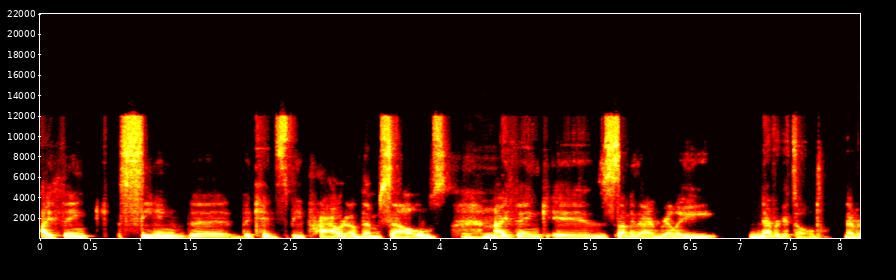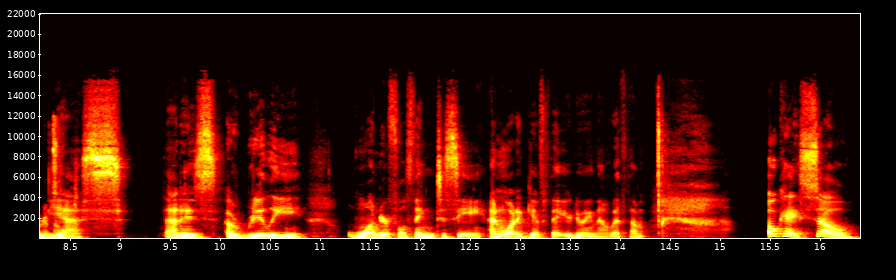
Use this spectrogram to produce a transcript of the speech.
I think seeing the the kids be proud of themselves, Mhm. I think is something that I really never gets old. Never gets old. Yes. That is a really wonderful thing to see. And what a gift that you're doing that with them. Okay, so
